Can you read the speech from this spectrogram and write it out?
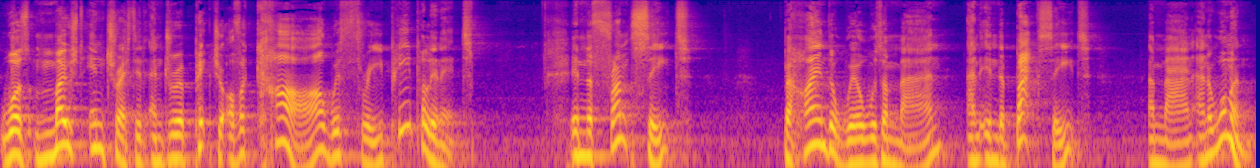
was most interested and drew a picture of a car with three people in it. In the front seat, behind the wheel, was a man, and in the back seat, a man and a woman.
